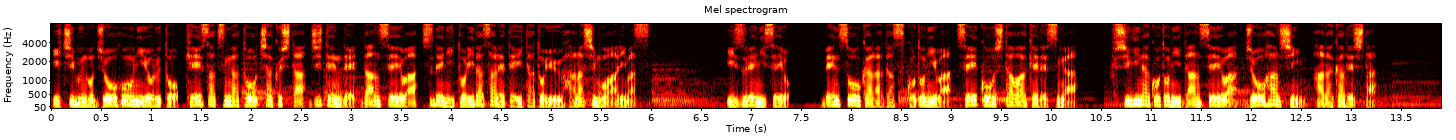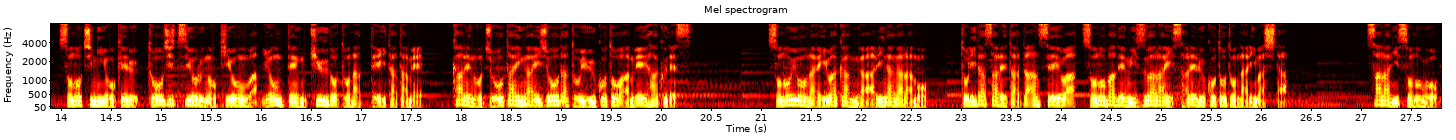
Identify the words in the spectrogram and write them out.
一部の情報によると警察が到着した時点で男性はすでに取り出されていたという話もあります。いずれにせよ、弁装から出すことには成功したわけですが、不思議なことに男性は上半身裸でした。その地における当日夜の気温は4.9度となっていたため、彼の状態が異常だということは明白です。そのような違和感がありながらも、取り出された男性はその場で水洗いされることとなりました。さらにその後、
